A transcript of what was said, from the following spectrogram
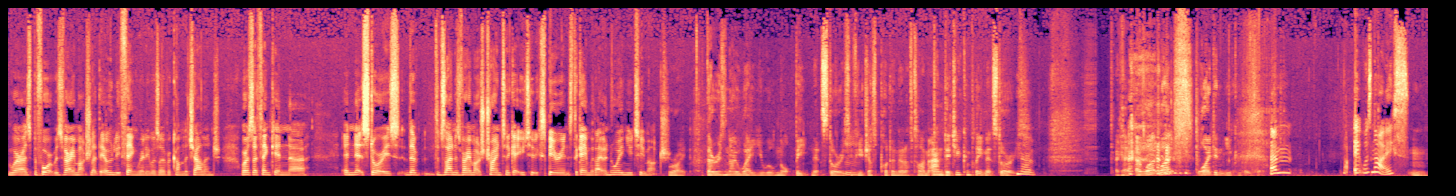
Whereas before it was very much like the only thing really was overcome the challenge. Whereas I think in uh, in Knytt Stories, the, the design is very much trying to get you to experience the game without annoying you too much. Right. There is no way you will not beat Knytt Stories if you just put in enough time. And did you complete Knytt Stories? No. Okay. And why, why why didn't you complete it? Um, it was nice. Mm.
